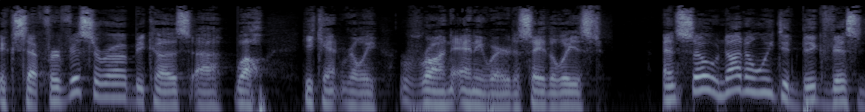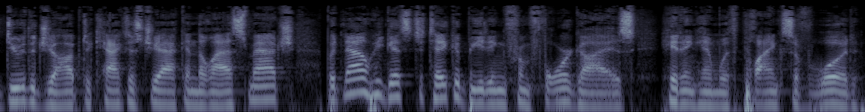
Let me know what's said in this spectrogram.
except for Viscera because, uh, well, he can't really run anywhere to say the least. And so, not only did Big Vis do the job to Cactus Jack in the last match, but now he gets to take a beating from four guys, hitting him with planks of wood.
